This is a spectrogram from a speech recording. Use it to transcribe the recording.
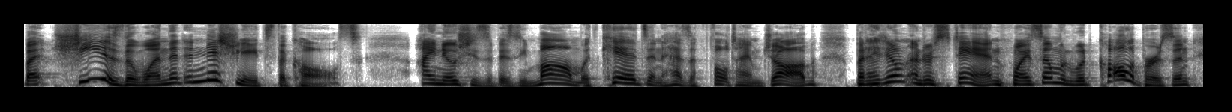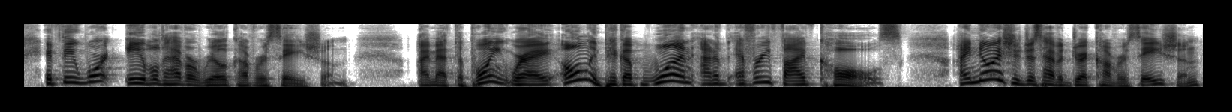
But she is the one that initiates the calls. I know she's a busy mom with kids and has a full time job, but I don't understand why someone would call a person if they weren't able to have a real conversation. I'm at the point where I only pick up one out of every five calls. I know I should just have a direct conversation,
